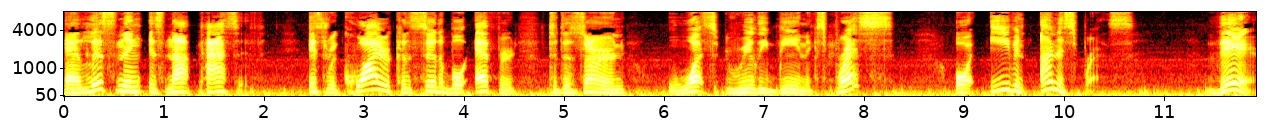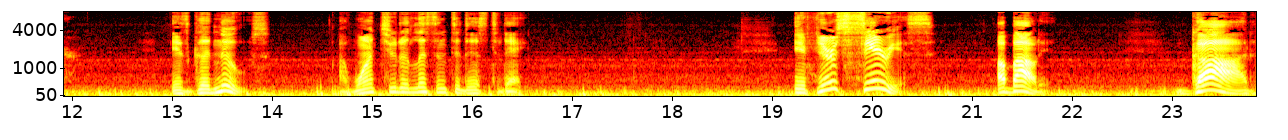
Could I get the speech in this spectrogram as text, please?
And listening is not passive. It's required considerable effort to discern what's really being expressed or even unexpressed. There is good news. I want you to listen to this today. If you're serious about it, God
